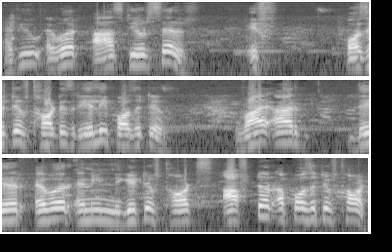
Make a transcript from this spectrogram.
Have you ever asked yourself if positive thought is really positive? Why are there ever any negative thoughts after a positive thought?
